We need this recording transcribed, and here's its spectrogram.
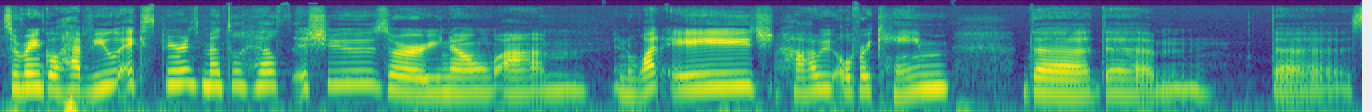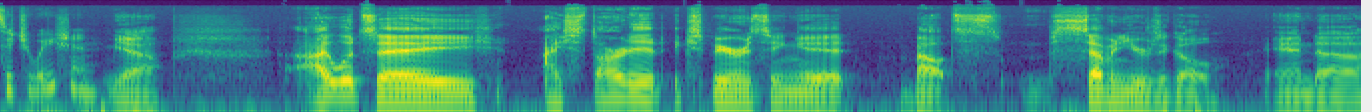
So rango have you experienced mental health issues or you know um in what age how you overcame the the um, the situation? Yeah. I would say I started experiencing it about s- seven years ago, and uh,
